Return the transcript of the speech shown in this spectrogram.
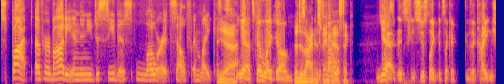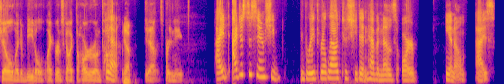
spot of her body and then you just see this lower itself and like Yeah. yeah, it's kind of like um, The design is It's kinda- fantastic. yeah, it's it's just like it's like a the chitin shell of like a beetle, like where it's got like the harder on top. Yeah. Yep. yeah, it's pretty neat. I I just assumed she breathed real loud because she didn't have a nose or, you know, eyes.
